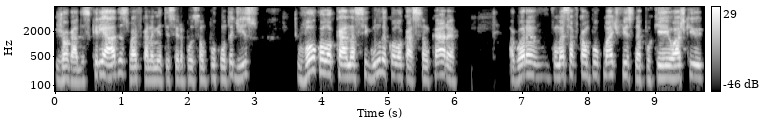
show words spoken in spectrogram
jogadas criadas, vai ficar na minha terceira posição por conta disso. Vou colocar na segunda colocação, cara, agora começa a ficar um pouco mais difícil, né? Porque eu acho que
